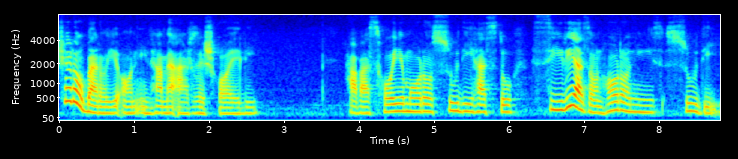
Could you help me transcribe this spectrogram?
چرا برای آن این همه ارزش قائلی؟ حوثهای ما را سودی هست و سیری از آنها را نیز سودی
